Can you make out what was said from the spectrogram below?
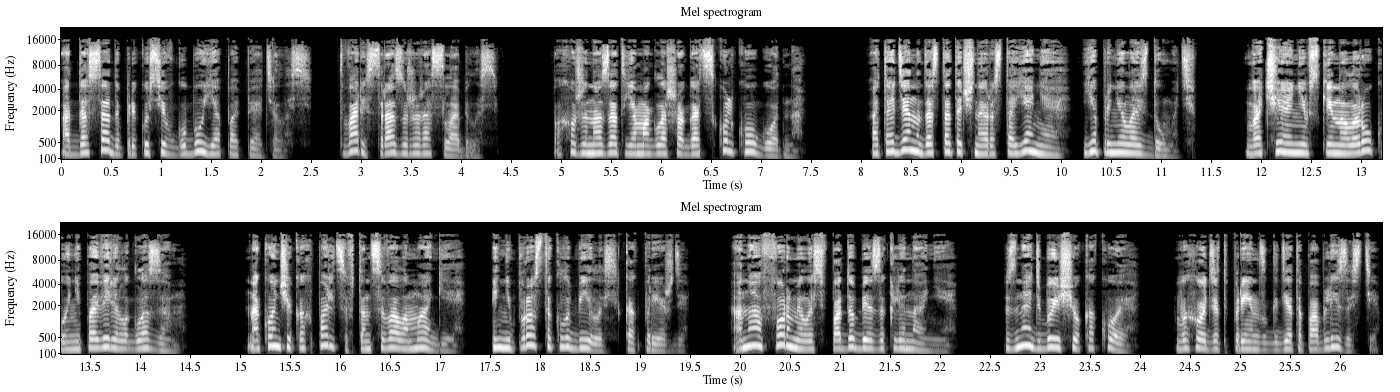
От досады, прикусив губу, я попятилась. Тварь сразу же расслабилась. Похоже, назад я могла шагать сколько угодно. Отойдя на достаточное расстояние, я принялась думать. В отчаянии вскинула руку и не поверила глазам. На кончиках пальцев танцевала магия, и не просто клубилась, как прежде. Она оформилась в подобие заклинания. Знать бы еще какое. Выходит, принц где-то поблизости.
